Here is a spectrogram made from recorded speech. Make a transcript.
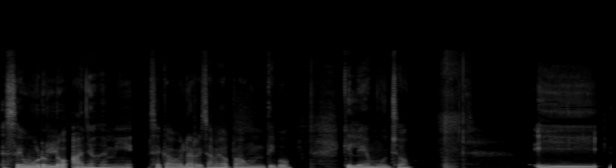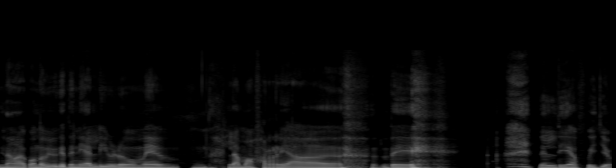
se burló años de mí, se cagó la risa. Mi papá es un tipo que lee mucho. Y nada, cuando vio que tenía el libro, me, la más farreada de, del día fui yo.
